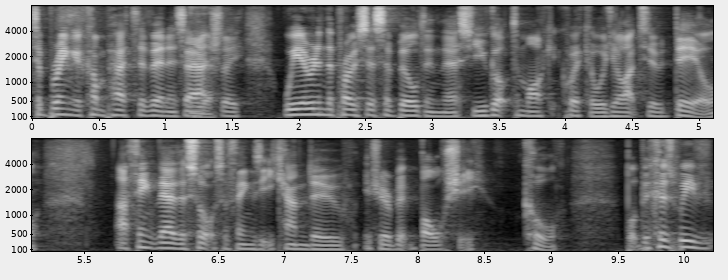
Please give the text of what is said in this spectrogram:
to bring a competitive in and say, Yeah. actually, we are in the process of building this. You got to market quicker. Would you like to do a deal? I think they're the sorts of things that you can do if you're a bit bolshy. Cool. But because we've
